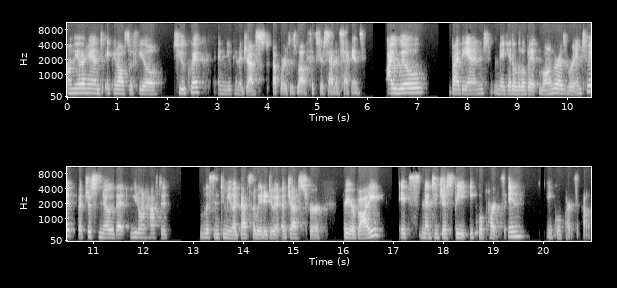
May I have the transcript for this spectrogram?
On the other hand it could also feel too quick and you can adjust upwards as well six or seven seconds. I will by the end make it a little bit longer as we're into it but just know that you don't have to listen to me like that's the way to do it. Adjust for for your body. It's meant to just be equal parts in equal parts out.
